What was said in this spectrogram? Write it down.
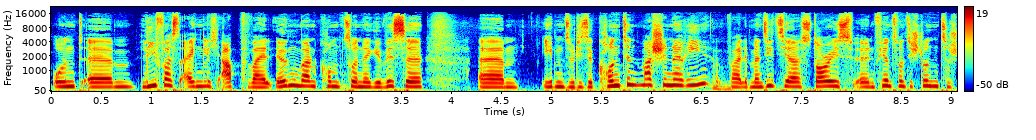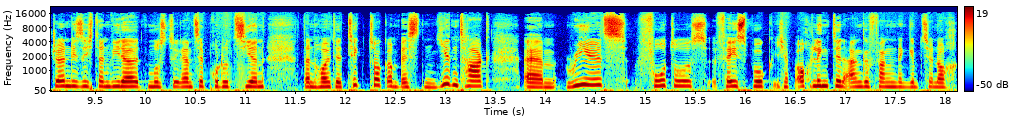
und ähm, lieferst eigentlich ab, weil irgendwann kommt so eine gewisse ähm, eben so diese Content-Maschinerie, weil man sieht ja, Stories in 24 Stunden zerstören die sich dann wieder, musst du die ganze produzieren. Dann heute TikTok am besten jeden Tag, ähm, Reels, Fotos, Facebook. Ich habe auch LinkedIn angefangen, dann gibt es ja noch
